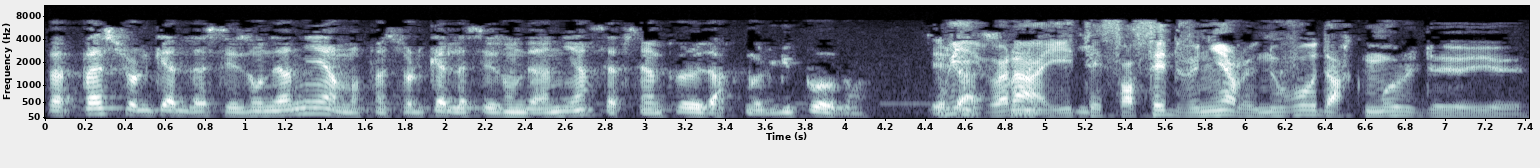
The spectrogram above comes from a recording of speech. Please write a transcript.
Pas, pas sur le cas de la saison dernière, mais enfin sur le cas de la saison dernière, ça faisait un peu le Dark Maul du pauvre. Déjà, oui, voilà, il était censé devenir le nouveau Dark Maul de,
